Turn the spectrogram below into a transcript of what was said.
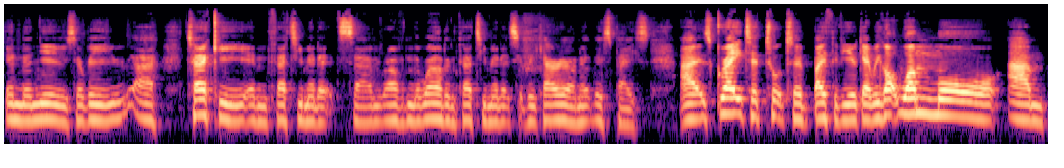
in the news. It'll be uh, Turkey in 30 minutes um, rather than the world in 30 minutes if we carry on at this pace. Uh, it's great to talk to both of you again. We got one more. Um,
